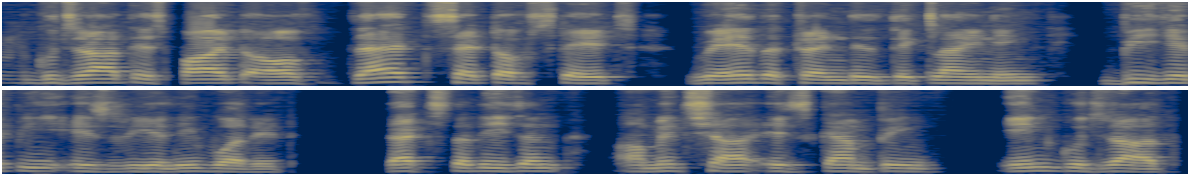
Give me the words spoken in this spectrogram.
Gujarat is part of that set of states where the trend is declining, BJP is really worried. That's the reason Amit Shah is camping in Gujarat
